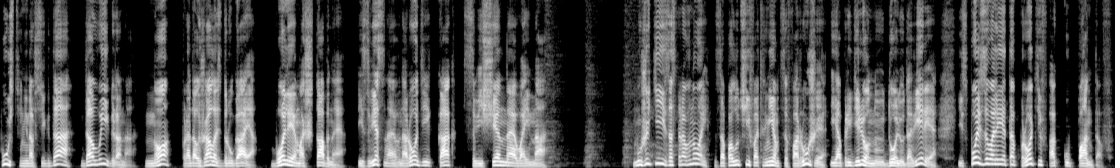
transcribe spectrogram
пусть не навсегда, да выиграна, но продолжалась другая, более масштабная, известная в народе как «Священная война». Мужики из Островной, заполучив от немцев оружие и определенную долю доверия, использовали это против оккупантов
